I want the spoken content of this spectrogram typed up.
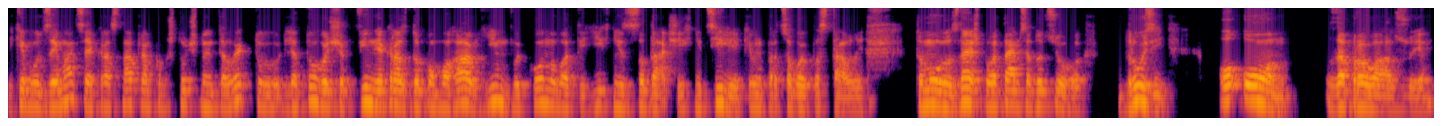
які будуть займатися якраз напрямком штучного інтелекту для того, щоб він якраз допомагав їм виконувати їхні задачі, їхні цілі, які вони перед собою поставили. Тому знаєш, повертаємося до цього, друзі. ООН запроваджує.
